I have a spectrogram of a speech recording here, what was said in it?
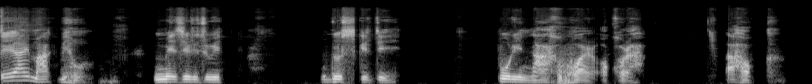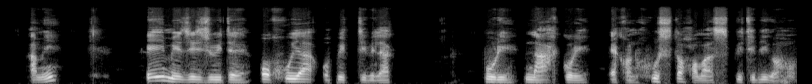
এয়াই মাঘ বিহু। মেজিৰ জুইত দুষ্কৃতি পুৰি নাশ হোৱাৰ অখৰা। আহক আমি এই মেজিৰ জুইতে অসূয়া অপিতৃবিলাক পুৰি নাশ কৰি এখন সুস্থ সমাজ পৃথিৱী গঢ়োঁ।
